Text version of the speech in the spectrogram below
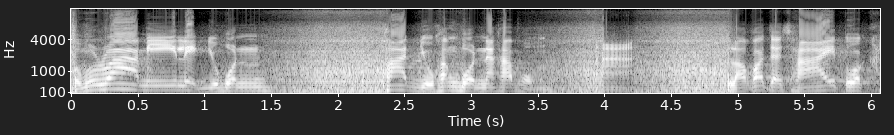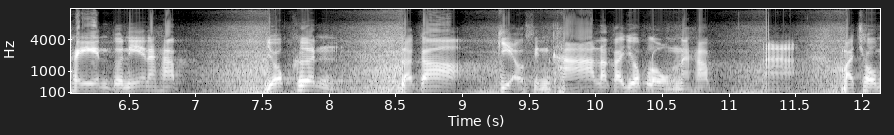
สมมติว่ามีเหล็กอยู่บนพาดอยู่ข้างบนนะครับผมเราก็จะใช้ตัวเครนตัวนี้นะครับ ยกขึ้น แล้วก็เกี่ยวสินค้าแล้วก็ยกลงนะครับ มาชม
